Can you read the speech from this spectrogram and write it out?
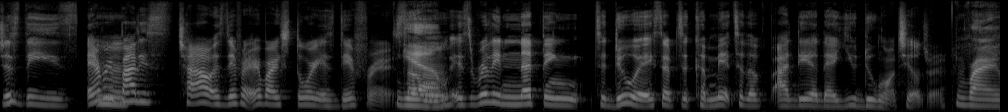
just these. Mm-hmm. Everybody's child is different. Everybody's story is different. So Yeah. it's really nothing to do it except to commit to the idea that you do want children. Right.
